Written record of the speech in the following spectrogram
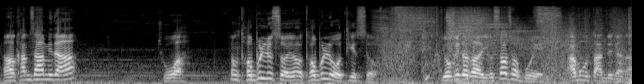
어 감사합니다. 좋아. 형 W 써요. W 어떻게 써 여기다가 이거 써서 뭐해. 아무것도 안 되잖아.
